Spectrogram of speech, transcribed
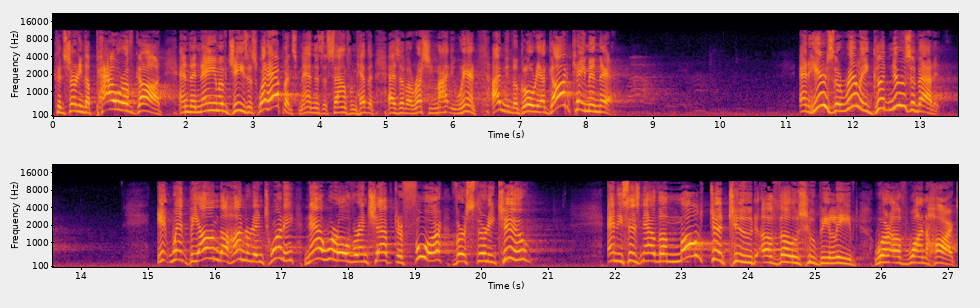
concerning the power of God and the name of Jesus? What happens? Man, there's a sound from heaven as of a rushing mighty wind. I mean, the glory of God came in there. And here's the really good news about it it went beyond the 120. Now we're over in chapter 4, verse 32. And he says, Now the multitude of those who believed were of one heart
